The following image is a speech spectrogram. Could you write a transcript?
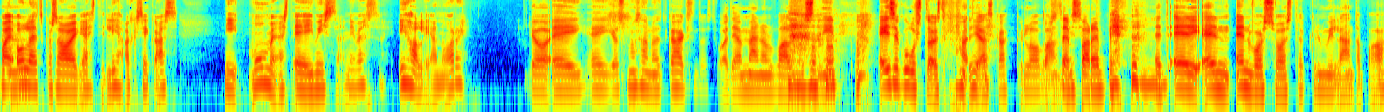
Vai Mm. mm. oletko sä oikeasti lihaksikas? Niin mun mielestä ei missään nimessä. Ihan liian nuori. Joo, ei, ei. Jos mä sanoin, että 18-vuotiaan mä en ole valmis, niin ei se 16-vuotiaskaan kyllä ole valmis. Sen parempi. Et ei, en, en voi suosittaa kyllä millään tapaa,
